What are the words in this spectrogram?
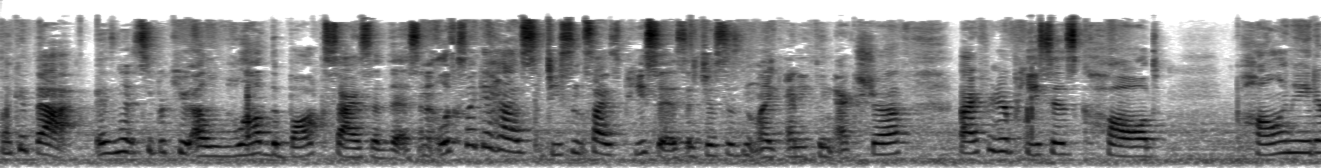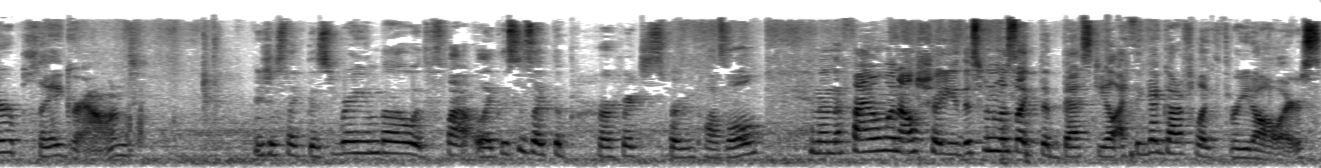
Look at that. Isn't it super cute? I love the box size of this. And it looks like it has decent sized pieces. It just isn't like anything extra. 500 pieces called Pollinator Playground. It's just like this rainbow with flower. like this is like the perfect spring puzzle. And then the final one I'll show you, this one was like the best deal. I think I got it for like $3.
